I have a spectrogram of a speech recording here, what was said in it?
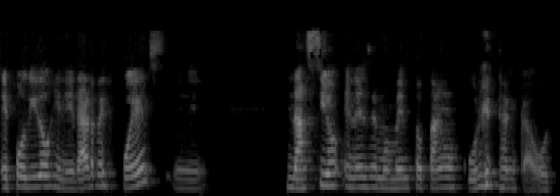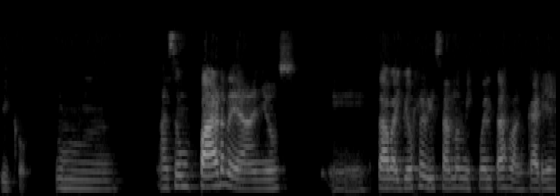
he podido generar después eh, nació en ese momento tan oscuro y tan caótico. Mm, hace un par de años eh, estaba yo revisando mis cuentas bancarias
